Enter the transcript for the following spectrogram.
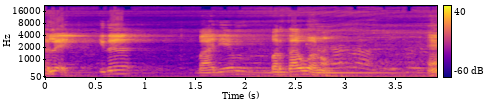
അല്ലേ? ഇത് ഭാര്യയും ഭർത്താവുമാണോ ഏ?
